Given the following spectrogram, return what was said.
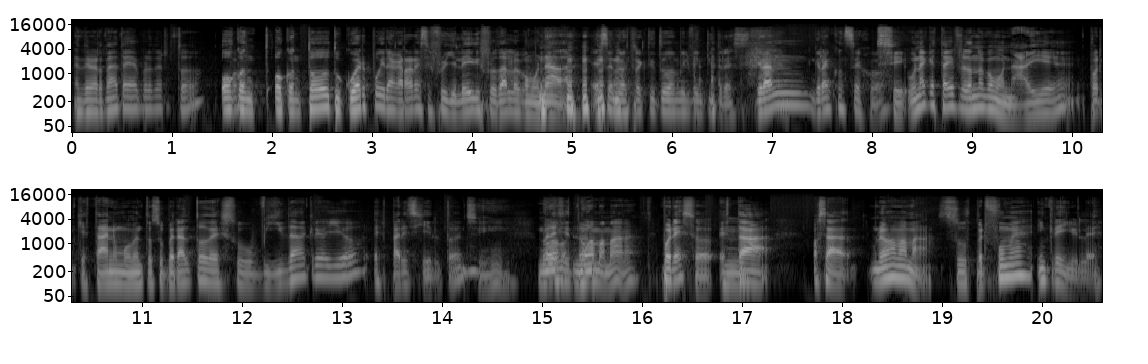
¿De verdad te voy a perder todo? O con, o con todo tu cuerpo ir a agarrar ese fruyelé y disfrutarlo como nada. Esa es nuestra actitud 2023. Gran, gran consejo. Sí, una que está disfrutando como nadie, porque está en un momento súper alto de su vida, creo yo, es Paris Hilton. Sí. Nueva, Paris Hilton. nueva mamá. Por eso, está, o sea, nueva mamá, sus perfumes increíbles.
